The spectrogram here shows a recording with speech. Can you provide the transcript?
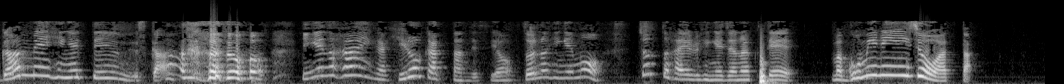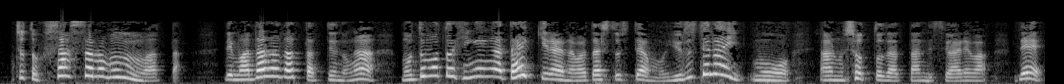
顔面髭って言うんですか？あの、髭の範囲が広かったんですよ。その髭も、ちょっと生える髭じゃなくて、まあ、5ミリ以上あった。ちょっとふさふさの部分はあった。で、まだらだったっていうのが、もともとヒゲが大嫌いな私としてはもう許せない、もう、あの、ショットだったんですよ、あれは。で、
